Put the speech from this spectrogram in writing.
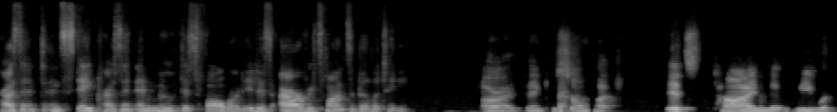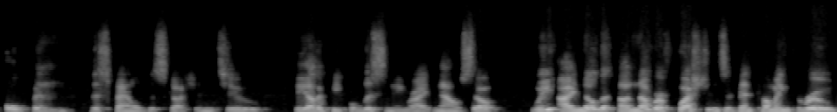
present and stay present and move this forward. It is our responsibility. All right. Thank you so much. It's time that we would open this panel discussion to the other people listening right now. So we I know that a number of questions have been coming through.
